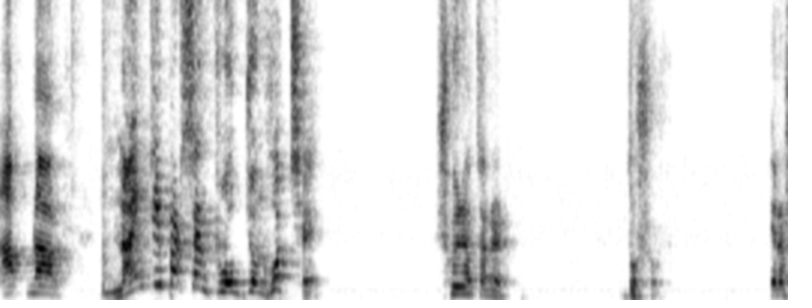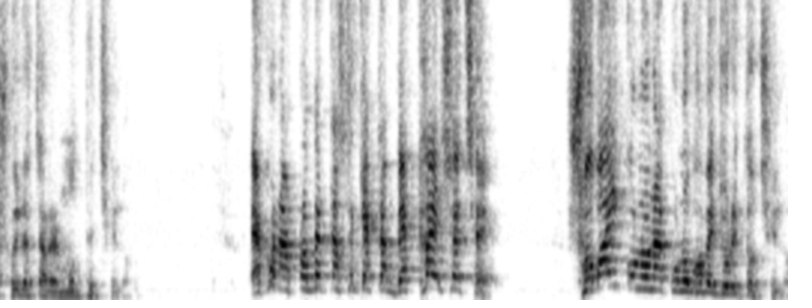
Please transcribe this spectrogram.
আপনার নাইনটি পার্সেন্ট লোকজন হচ্ছে স্বৈরাচারের দোষর। এরা স্বৈরাচারের মধ্যে ছিল। এখন আপনাদের কাছ থেকে একটা ব্যাখ্যা এসেছে। সবাই কোনো না কোনো ভাবে জড়িত ছিল।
